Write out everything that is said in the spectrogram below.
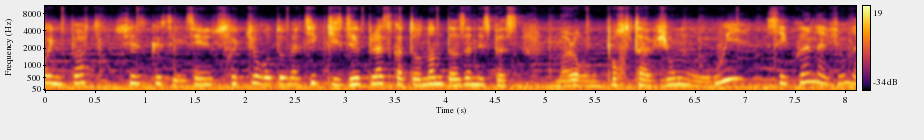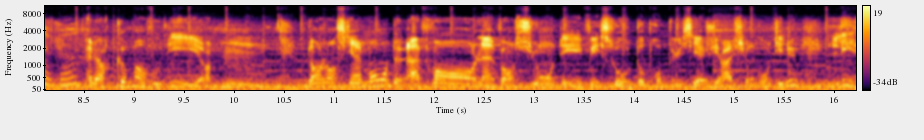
moi une porte, je sais ce que c'est? C'est une structure automatique qui se déplace quand on entre dans un espace. Mais alors une porte-avions... euh, Oui, c'est quoi un avion d'abord? Alors comment vous dire? Hmm, Dans l'ancien monde, avant l'invention des vaisseaux autopropulsés à giration continue, les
